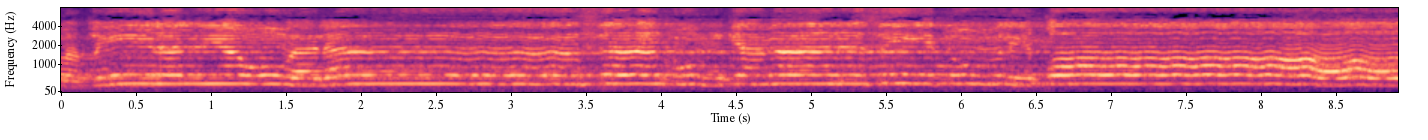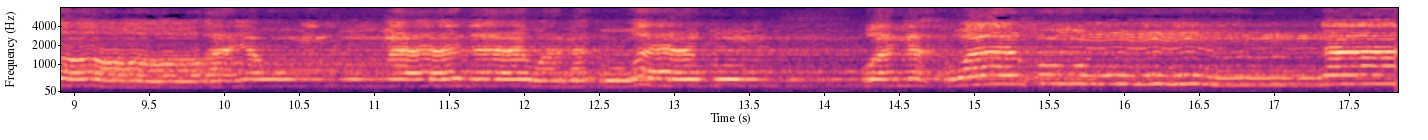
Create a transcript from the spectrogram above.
وقيل اليوم ننساكم كما نسيتم لقاء يومكم هذا ومأواكم ومأواكم النار.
